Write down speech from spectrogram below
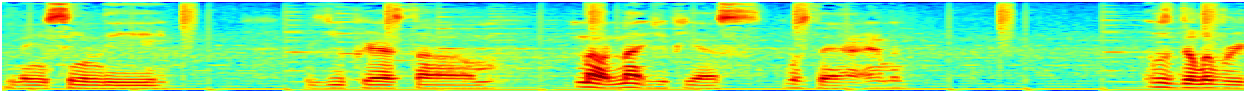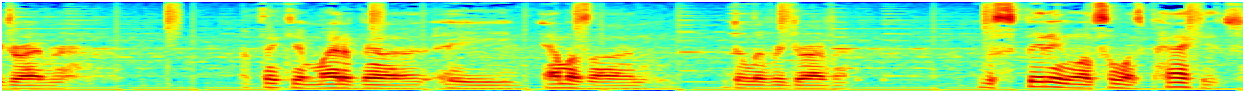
And then you seen the, the UPS, um, no, not UPS. What's that? I mean, it was a delivery driver. I think it might have been a, a Amazon delivery driver He was spitting on someone's package.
